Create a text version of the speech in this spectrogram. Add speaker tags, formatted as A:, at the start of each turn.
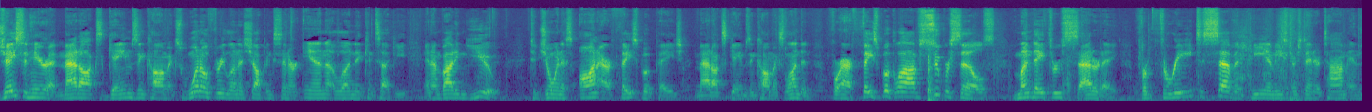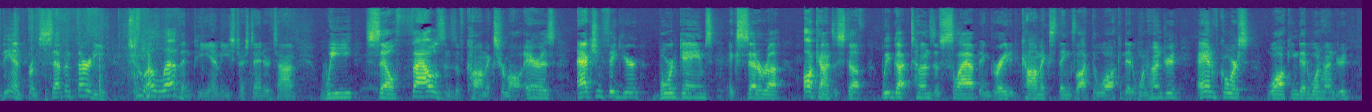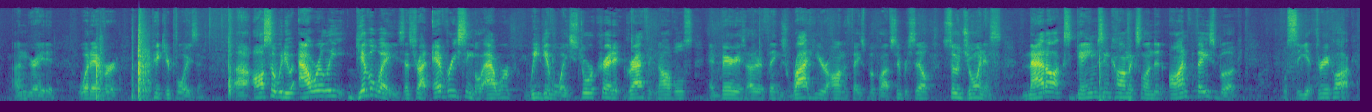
A: Jason here at Mad Ox Games and Comics, 103 London Shopping Center in London, Kentucky, and I'm inviting you to join us on our Facebook page, Mad Ox Games and Comics London, for our Facebook Live Super Sales Monday through Saturday from 3 to 7 p.m. Eastern Standard Time, and then from 7.30 to 11 p.m. Eastern Standard Time. We sell thousands of comics from all eras, action figure, board games, etc., all kinds of stuff. We've got tons of slabbed and graded comics, things like The Walking Dead 100, and of course, Walking Dead 100 ungraded. Whatever, pick your poison. Uh, also, we do hourly giveaways. That's right, every single hour we give away store credit, graphic novels, and various other things right here on the Facebook Live Super Sale. So join us. Mad Ox Games and Comics London on Facebook. We'll see you at 3 o'clock.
